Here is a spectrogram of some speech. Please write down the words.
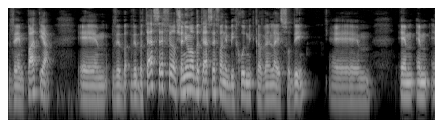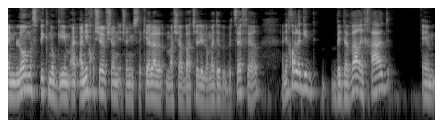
ואמפתיה. אמ, ובתי הספר, כשאני אומר בתי הספר אני בייחוד מתכוון ליסודי, אמ, הם, הם, הם לא מספיק נוגעים, אני חושב שאני, שאני מסתכל על מה שהבת שלי לומדת בבית ספר, אני יכול להגיד בדבר אחד, הם,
